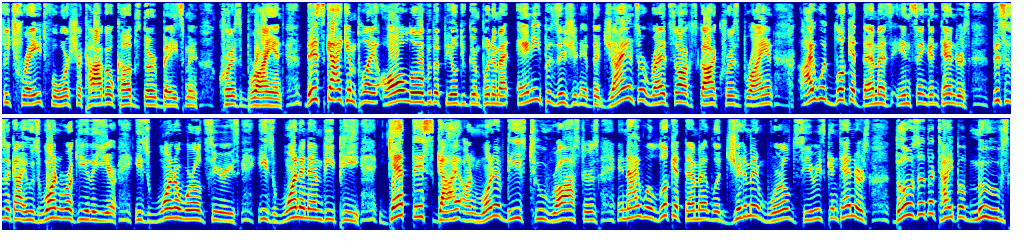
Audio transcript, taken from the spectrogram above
to trade for Chicago Cubs third baseman Kris Bryant. This guy can play all over the field. You can put him at any position. If the Giants or Red Sox got Kris Bryant, I would look at them as instant contenders. This is a guy who's won Rookie of the Year. He's won a World Series. He's won an MVP. Get this guy on one of these two rosters, and I will look at them at legitimate World Series contenders. Those are the type of moves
